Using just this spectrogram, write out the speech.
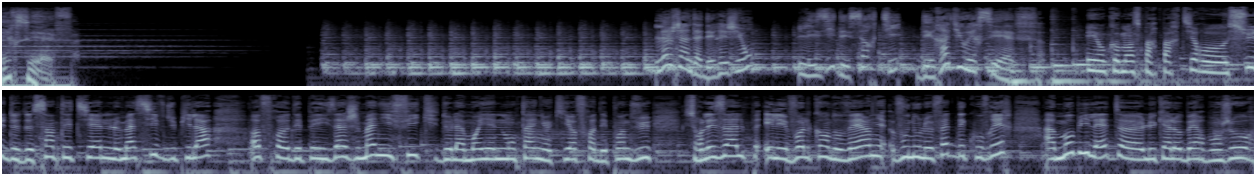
RCF. L'agenda des régions, les idées sorties des radios RCF. Et on commence par partir au sud de Saint-Étienne. Le massif du Pilat offre des paysages magnifiques de la moyenne montagne qui offre des points de vue sur les Alpes et les volcans d'Auvergne. Vous nous le faites découvrir à Mobilette. Euh, Lucas Laubert, bonjour.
